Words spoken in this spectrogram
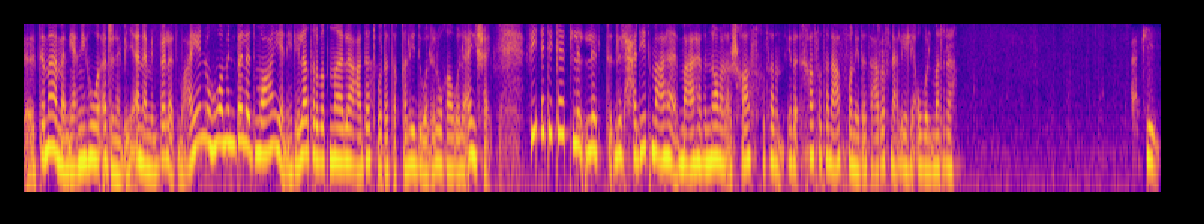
آه تماما. يعني هو أجنبي. أنا من بلد معين وهو من بلد معين اللي لا تربطنا لا عادات ولا تقاليد ولا لغة ولا أي شيء. في اتيكيت للحديث مع مع هذا النوع من الأشخاص خاصة اذا خاصة عفوا إذا تعرفنا عليه لأول مرة. أكيد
